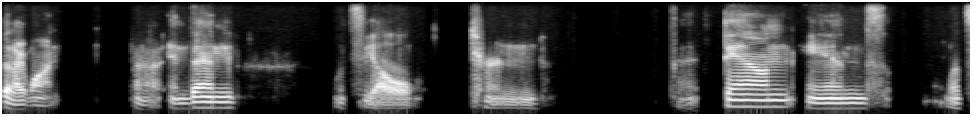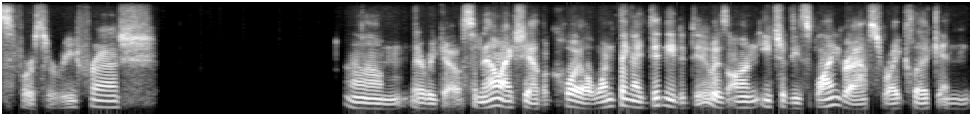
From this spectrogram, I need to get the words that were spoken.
that I want. Uh, and then, let's see, I'll turn that down and let's force a refresh. Um, there we go. So now I actually have a coil. One thing I did need to do is on each of these spline graphs, right click and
